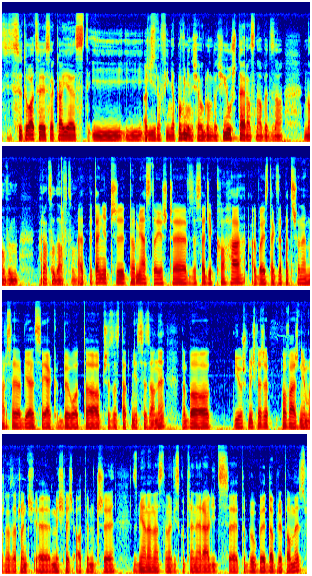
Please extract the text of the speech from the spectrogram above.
sytuacja jest jaka jest i, i, i Rafinha powinien się oglądać już teraz nawet za nowym pracodawcą. A pytanie, czy to miasto jeszcze w zasadzie kocha, albo jest tak zapatrzone w Marcelo Bielsa, jak było to przez ostatnie sezony, no bo już myślę, że poważnie można zacząć e, myśleć o tym, czy zmiana na stanowisku trenera Leeds e, to byłby dobry pomysł,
